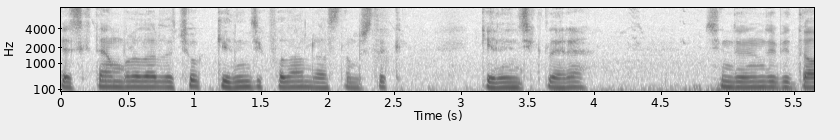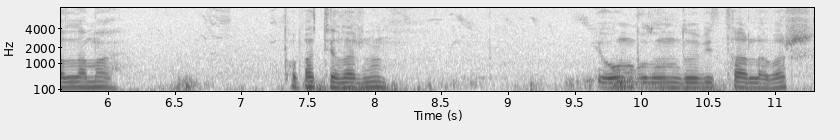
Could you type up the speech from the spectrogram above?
Eskiden buralarda çok gelincik falan rastlamıştık. Gelinciklere. Şimdi önümde bir dallama papatyalarının yoğun bulunduğu bir tarla var.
